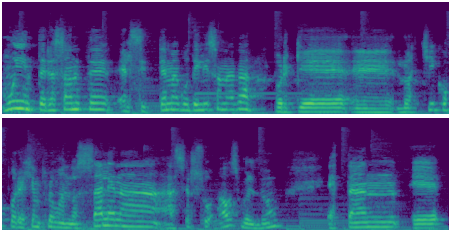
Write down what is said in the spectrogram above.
muy interesante el sistema que utilizan acá, porque eh, los chicos, por ejemplo, cuando salen a, a hacer su Ausbildung, están eh,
